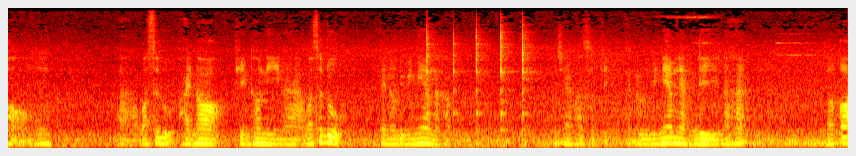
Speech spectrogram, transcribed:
ของเอ่อวัสดุภายนอกเพียงเท่านี้นะฮะวัสดุเป็นอลูมิเนียมนะครับไม่ใช่พลาสติกเป็นอลูมิเนียมอย่างดีนะฮะแล้วก็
